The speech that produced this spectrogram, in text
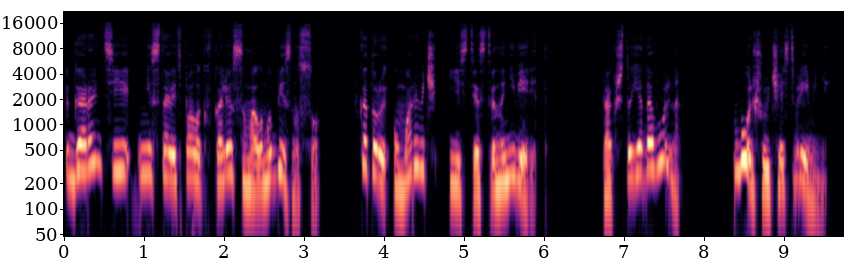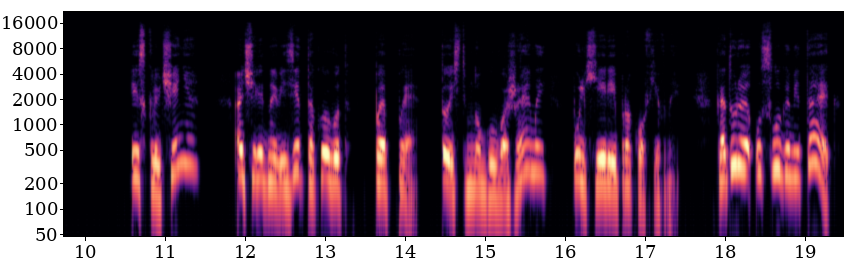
гарантии не ставить палок в колеса малому бизнесу, в который Умарович, естественно, не верит. Так что я довольна. Большую часть времени. Исключение — очередной визит такой вот ПП, то есть многоуважаемой Пульхерии Прокофьевны, которая услугами таек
